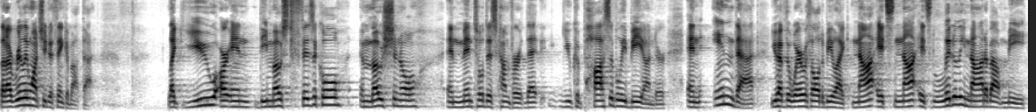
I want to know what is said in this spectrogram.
But I really want you to think about that. Like, you are in the most physical, emotional, and mental discomfort that you could possibly be under. And in that, you have the wherewithal to be like, not, it's not, it's literally not about me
